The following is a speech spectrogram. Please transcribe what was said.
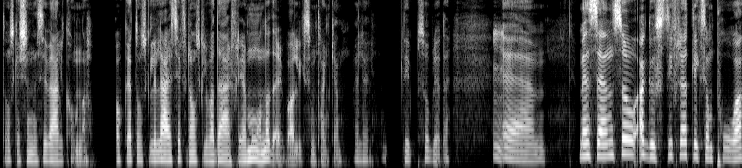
de ska känna sig välkomna. Och att de skulle lära sig, för de skulle vara där flera månader, var liksom tanken. Eller det, så blev det. Mm. Ehm, men sen så augusti flöt liksom på.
